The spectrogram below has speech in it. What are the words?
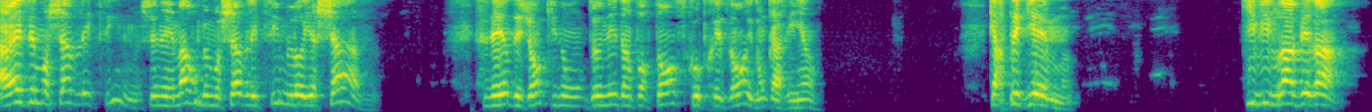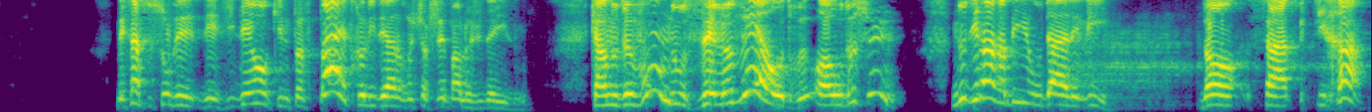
הרי זה מושב לצים, שנאמר במושב לצים לא ישב. C'est-à-dire des gens qui n'ont donné d'importance qu'au présent et donc à rien. Carpe diem, qui vivra verra. Mais ça, ce sont des, idéaux qui ne peuvent pas être l'idéal recherché par le judaïsme. Car nous devons nous élever à au-dessus. Nous dira Rabbi Yehuda Alevi dans sa pticha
